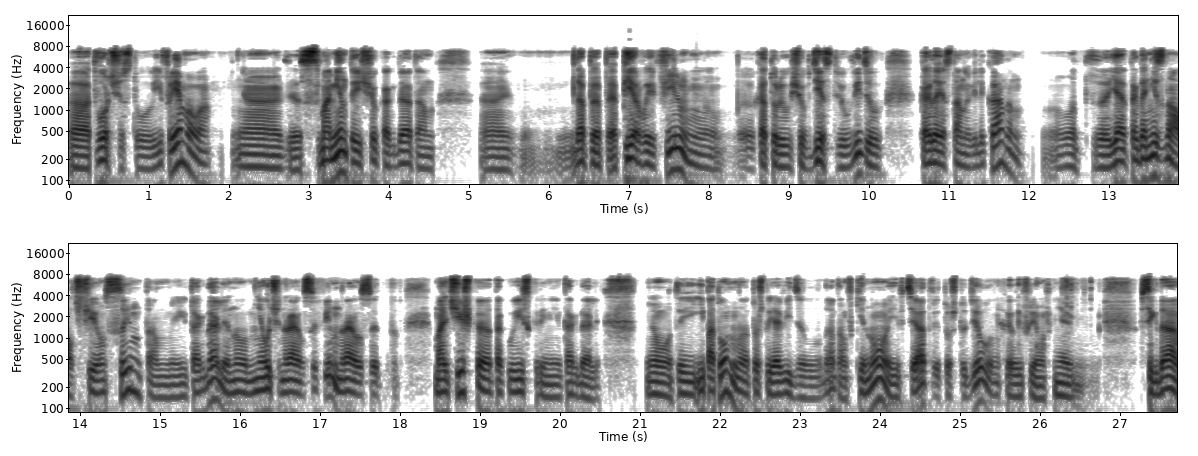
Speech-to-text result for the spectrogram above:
э, творчеству Ефремова э, с момента еще, когда там э, да, первый фильм, который еще в детстве увидел, когда я стану великаном, Вот. Я тогда не знал, чей он сын там, и так далее, но мне очень нравился фильм, нравился этот мальчишка такой искренний и так далее. Вот. И, и потом то, что я видел да, там, в кино и в театре, то, что делал Михаил Ефремов, мне всегда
